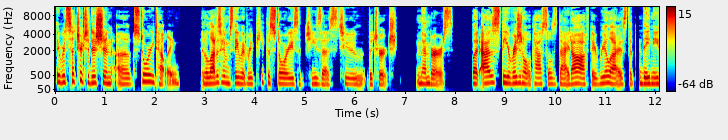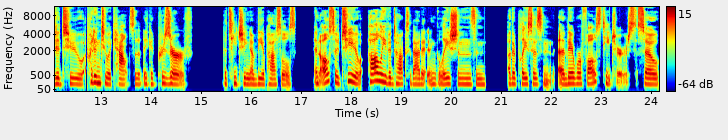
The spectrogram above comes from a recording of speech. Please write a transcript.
there was such a tradition of storytelling. And a lot of times they would repeat the stories of Jesus to the church members. But as the original apostles died off, they realized that they needed to put into account so that they could preserve the teaching of the apostles. And also, too, Paul even talks about it in Galatians and other places. And uh, there were false teachers. So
